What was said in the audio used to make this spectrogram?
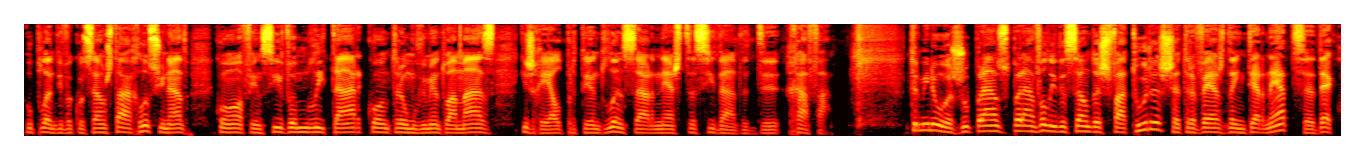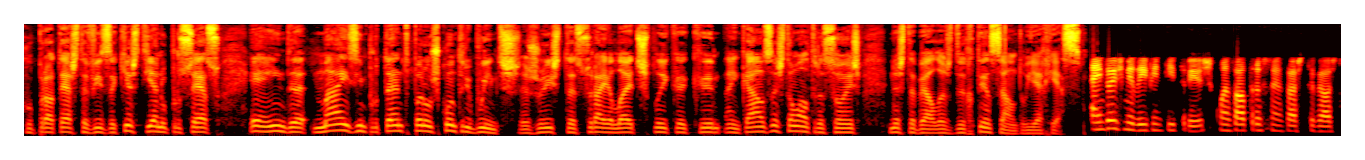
O plano de evacuação está relacionado com a ofensiva militar contra o movimento Hamas que Israel pretende lançar nesta cidade de Rafah. Terminou hoje o prazo para a validação das faturas através da internet. A DECO Protesta visa que este ano o processo é ainda mais importante para os contribuintes. A jurista Soraya Leite explica que em causa estão alterações nas tabelas de retenção do IRS. Em 2023, com as alterações às tabelas de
